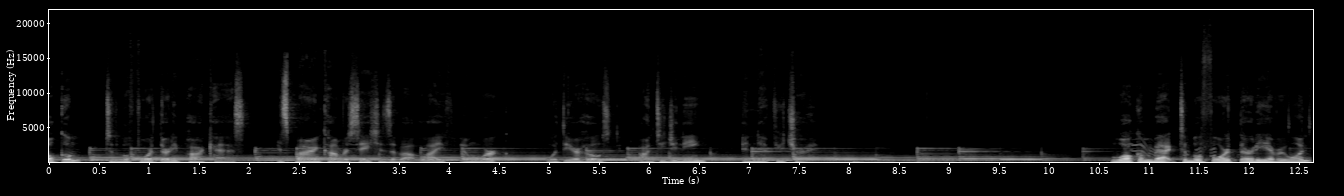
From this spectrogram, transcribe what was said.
Welcome to the Before 30 podcast, inspiring conversations about life and work with your host, Auntie Janine and Nephew Trey. Welcome back to Before 30, everyone.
